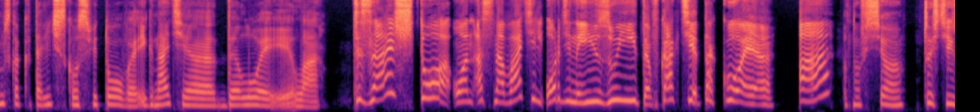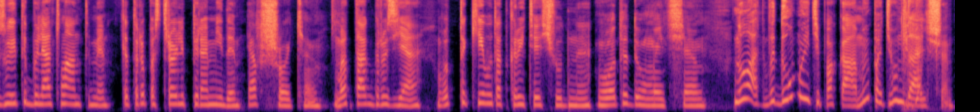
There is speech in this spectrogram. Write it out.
Римско-католического святого Игнатия де Лойла. Ты знаешь что? Он основатель ордена иезуитов. Как тебе такое? А? Ну все. То есть иезуиты были атлантами, которые построили пирамиды. Я в шоке. Вот так, друзья. Вот такие вот открытия чудные. Вот и думаете. Ну ладно, вы думаете пока, а мы пойдем дальше.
